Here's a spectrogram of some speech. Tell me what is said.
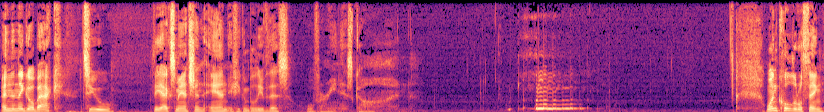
And then they go back to the X Mansion, and if you can believe this, Wolverine is gone. One cool little thing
